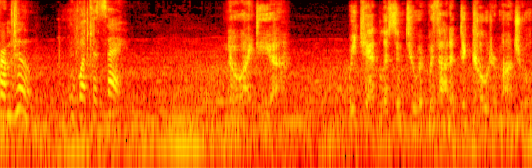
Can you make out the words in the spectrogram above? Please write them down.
From who? What's it say? No idea. We can't listen to it without a decoder module.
